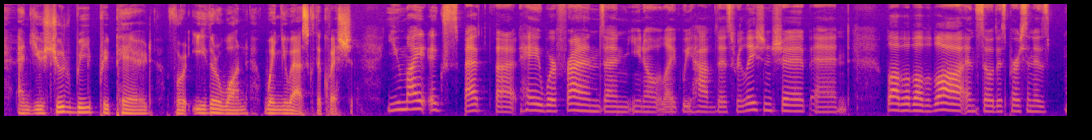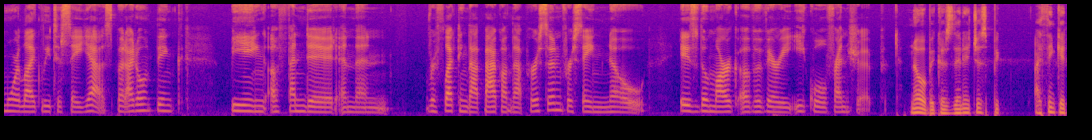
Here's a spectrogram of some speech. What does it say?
and you should be prepared for either one when you ask the question. You might expect that, hey, we're friends and, you know, like we have this relationship and blah, blah, blah, blah, blah. And so this person is more likely to say yes. But I don't think being offended and then reflecting that back on that person for saying no is the mark of a very equal friendship. No, because then it just, be- I think it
